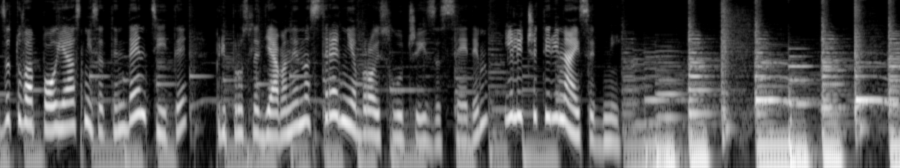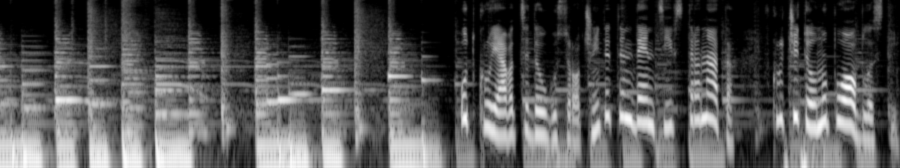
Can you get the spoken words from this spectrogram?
Затова по-ясни са тенденциите при проследяване на средния брой случаи за 7 или 14 дни. Открояват се дългосрочните тенденции в страната, включително по области.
